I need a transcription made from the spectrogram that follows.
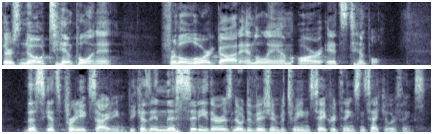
There's no temple in it, for the Lord God and the Lamb are its temple this gets pretty exciting because in this city there is no division between sacred things and secular things.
